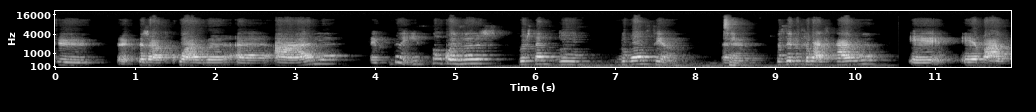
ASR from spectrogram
que, que esteja adequada à, à área. Isso são coisas bastante do, do bom senso. Uh, fazer o trabalho de casa é, é a base.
